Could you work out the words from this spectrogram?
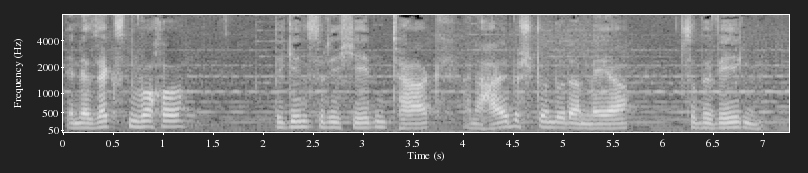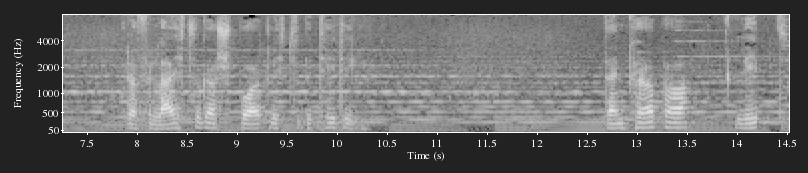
In der sechsten Woche beginnst du dich jeden Tag eine halbe Stunde oder mehr zu bewegen oder vielleicht sogar sportlich zu betätigen. Dein Körper lebt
